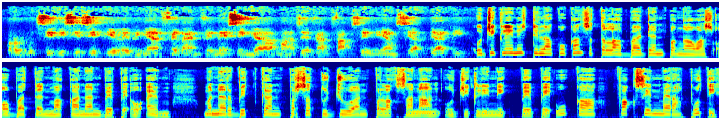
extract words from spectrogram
produksi di sisi hilirnya fill and finish sehingga menghasilkan vaksin yang siap jadi. Uji klinis dilakukan setelah Badan Pengawas Obat dan Makanan BPOM menerbitkan persetujuan pelaksanaan uji klinik PPUK vaksin merah putih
